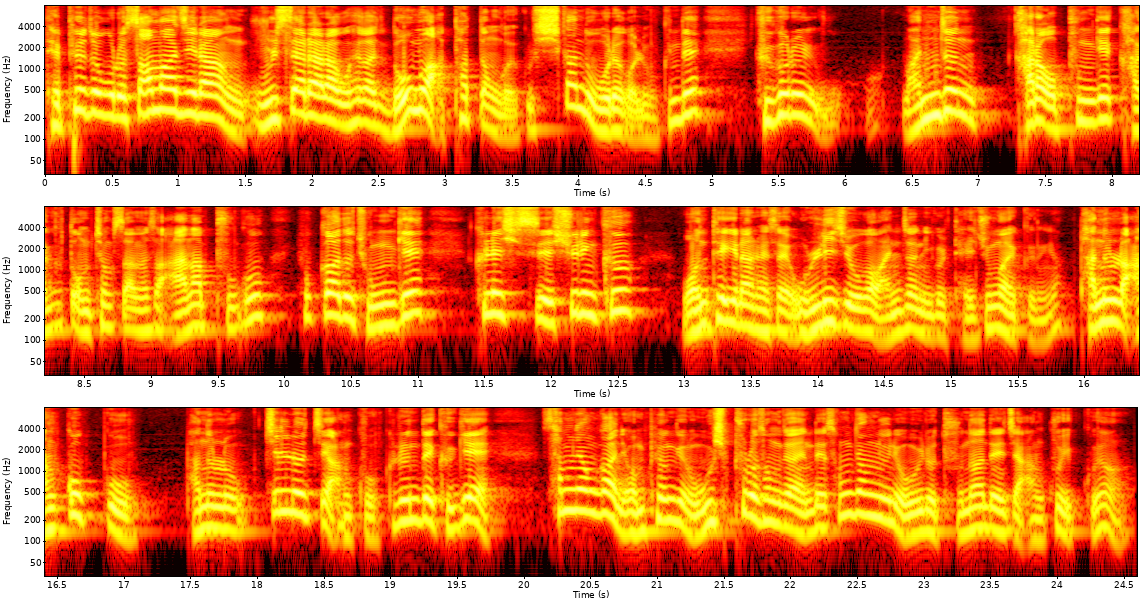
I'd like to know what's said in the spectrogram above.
대표적으로 써마지랑 울세라라고 해가지고 너무 아팠던 거예요. 그리고 시간도 오래 걸리고. 근데 그거를 완전 갈아엎은 게 가격도 엄청 싸면서 안 아프고 효과도 좋은 게 클래시스의 슈링크 원텍이라는 회사의 올리지오가 완전 이걸 대중화했거든요. 바늘로 안 꽂고 바늘로 찌르지 않고 그런데 그게 3년간 연평균 50% 성장했는데 성장률이 오히려 둔화되지 않고 있고요.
